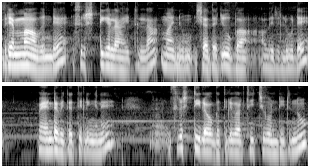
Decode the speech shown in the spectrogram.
ബ്രഹ്മാവിന്റെ സൃഷ്ടികളായിട്ടുള്ള മനു ശതരൂപ അവരിലൂടെ വേണ്ട വിധത്തിൽ ഇങ്ങനെ സൃഷ്ടി ലോകത്തിൽ വർദ്ധിച്ചു കൊണ്ടിരുന്നു.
